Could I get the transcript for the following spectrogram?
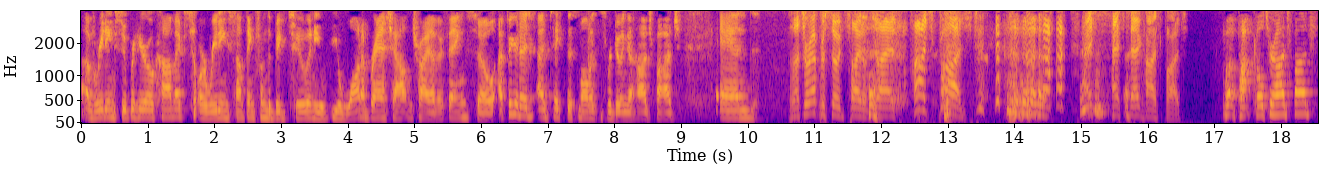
of reading superhero comics or reading something from the big two, and you you want to branch out and try other things. So I figured I'd, I'd take this moment since we're doing a hodgepodge, and That's our episode title, Chad. Hodgepodge. Hashtag hodgepodge. pop culture hodgepodge.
